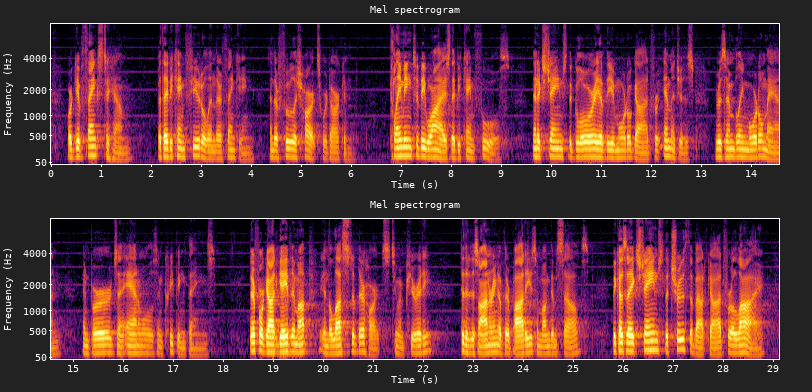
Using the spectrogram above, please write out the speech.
or give thanks to him, but they became futile in their thinking, and their foolish hearts were darkened. Claiming to be wise, they became fools and exchanged the glory of the immortal God for images resembling mortal man and birds and animals and creeping things. Therefore, God gave them up in the lust of their hearts to impurity, to the dishonoring of their bodies among themselves, because they exchanged the truth about God for a lie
